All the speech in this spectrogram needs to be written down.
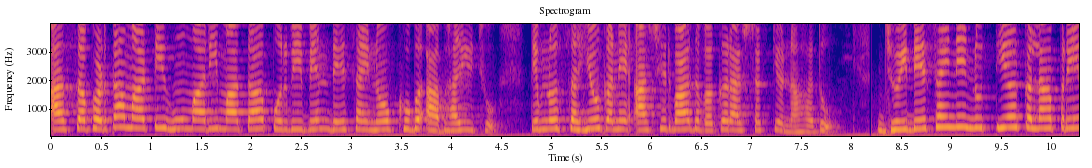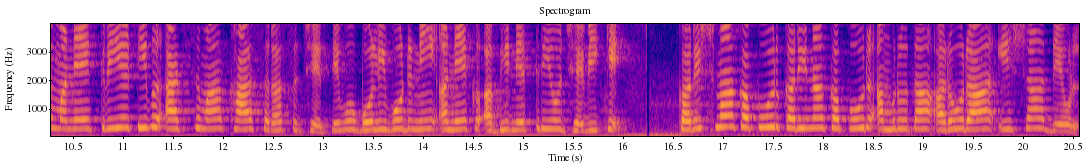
આ સફળતા માટે હું મારી માતા પૂર્વીબેન દેસાઈનો ખૂબ આભારી છું. તેમનો સહયોગ અને આશીર્વાદ વગર આ શક્ય ન હતું. જુઈ દેસાઈને નૃત્ય, કલા, પ્રેમ અને ક્રિએટિવ આર્ટ્સમાં ખાસ રસ છે. તેઓ બોલિવૂડની અનેક અભિનેત્રીઓ જેવી કે કરિશ્મા કપૂર, કરીના કપૂર, અમૃતા અરોરા, ઈશા દેઓલ,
